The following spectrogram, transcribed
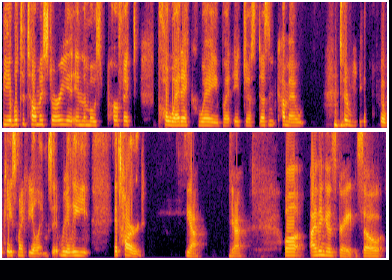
be able to tell my story in the most perfect poetic way but it just doesn't come out to really showcase my feelings it really it's hard yeah yeah well, I think it's great. So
